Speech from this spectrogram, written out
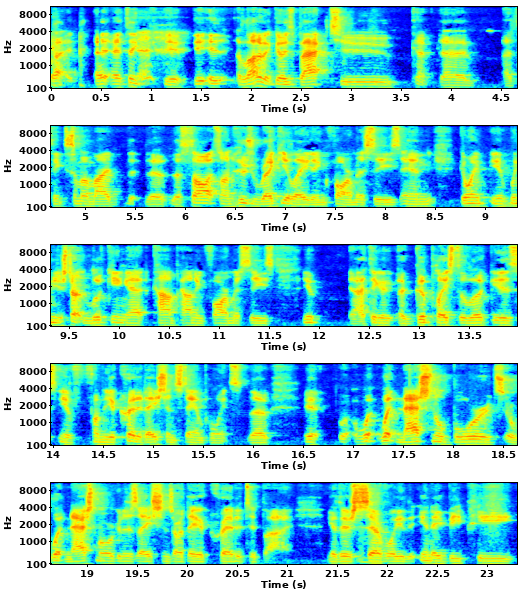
Right. I, I think it, it, a lot of it goes back to uh, I think some of my the, the thoughts on who's regulating pharmacies and going you know, when you start looking at compounding pharmacies. You know, I think a, a good place to look is you know, from the accreditation standpoints. The it, what what national boards or what national organizations are they accredited by? You know, there's Mhm. several. The NABP,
